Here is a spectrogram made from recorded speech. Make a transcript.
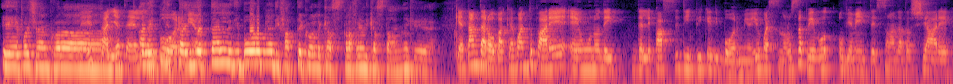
E poi c'è ancora Le tagliatelle Ah, le- di Bormio. Le tagliatelle di Bormio di fatte con, le cas- con la farina di castagne che Che è tanta roba, che a quanto pare è una delle paste tipiche di Bormio. Io questo non lo sapevo, ovviamente sono andata a sciare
